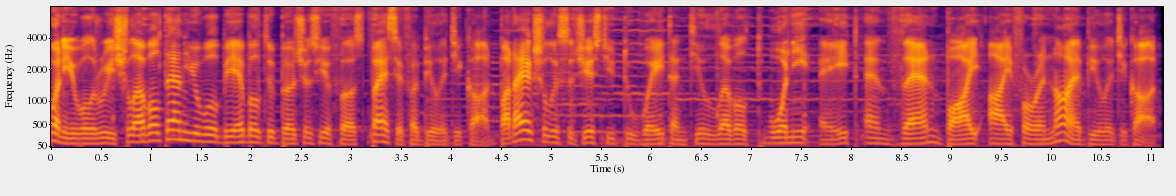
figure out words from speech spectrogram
When you will reach level 10 you will be able to purchase your first passive ability card but I actually suggest you to wait until level 28 and then buy Eye for an Eye ability card.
